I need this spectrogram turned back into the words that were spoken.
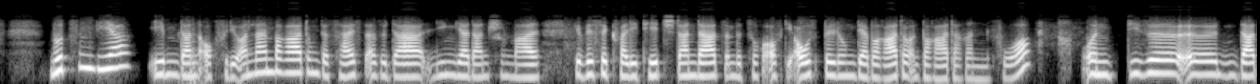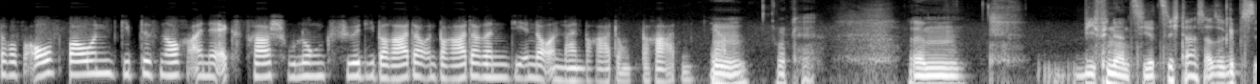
nutzen wir eben dann auch für die Online-Beratung. Das heißt also, da liegen ja dann schon mal gewisse Qualitätsstandards in Bezug auf die Ausbildung der Berater und Beraterinnen vor. Und diese äh, darauf aufbauen, gibt es noch eine extra Schulung für die Berater und Beraterinnen, die in der Online-Beratung beraten. Ja. Mhm, okay. Ähm, wie finanziert sich das? Also gibt's,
